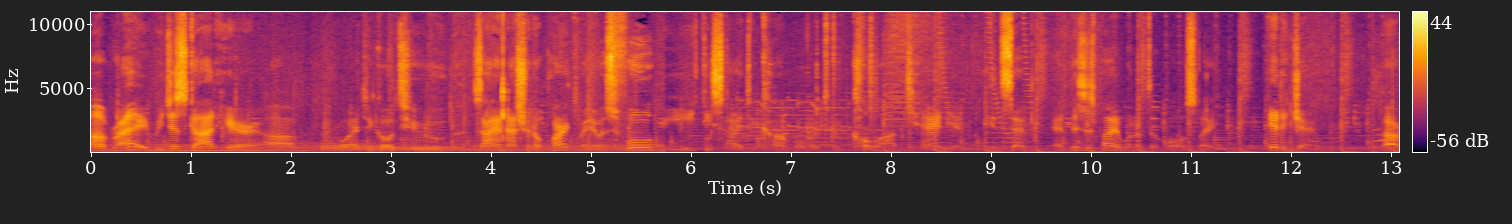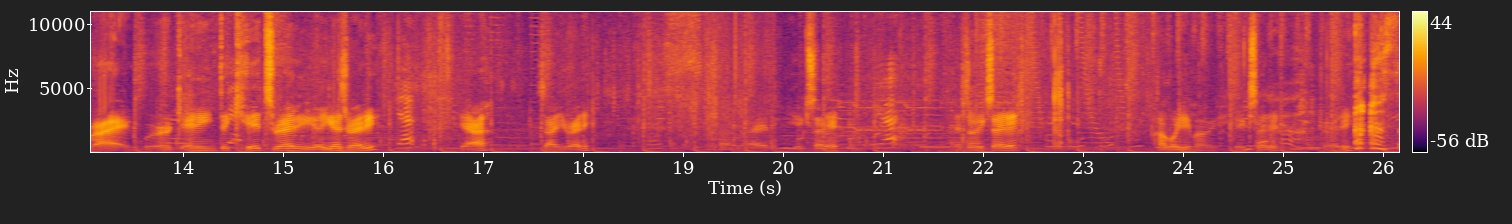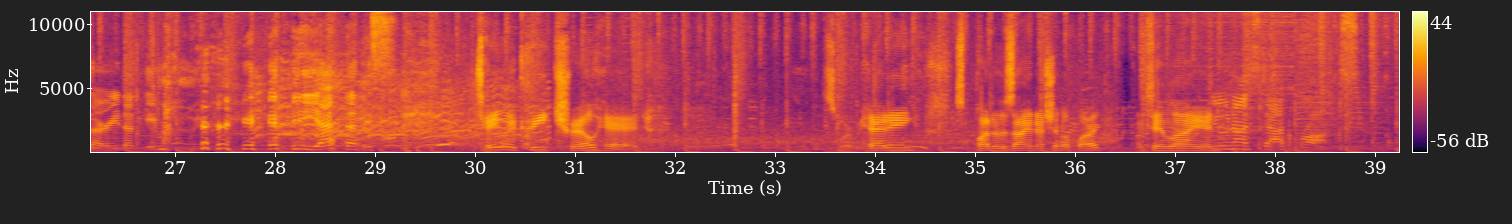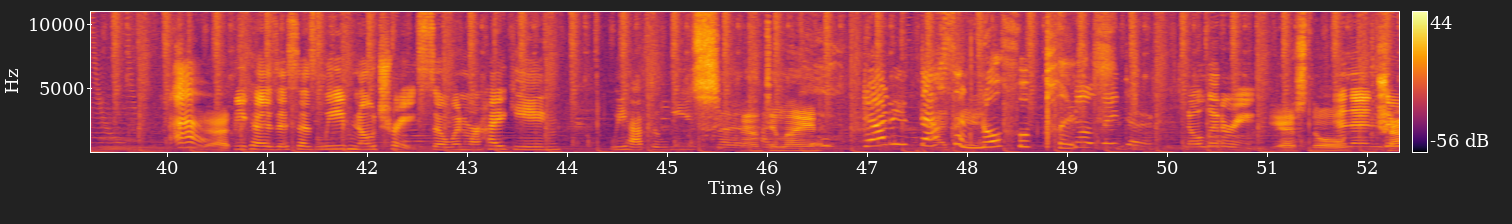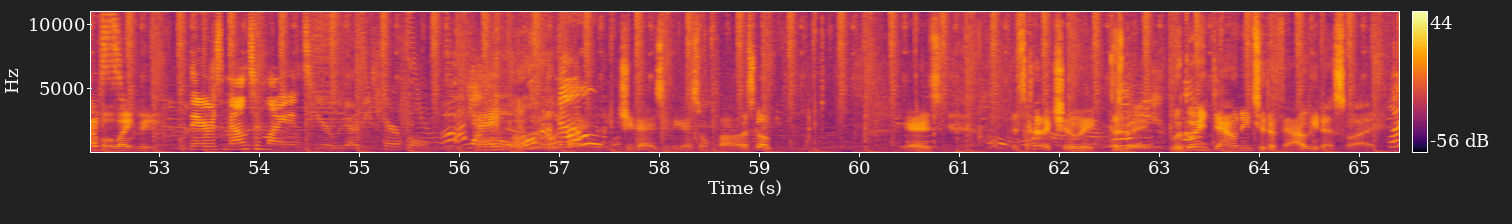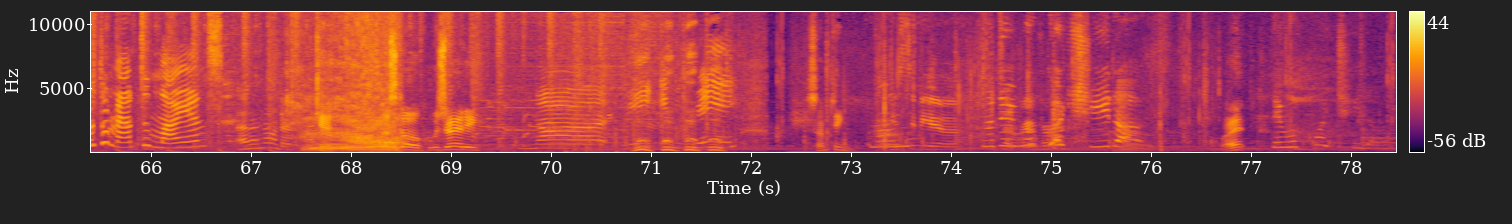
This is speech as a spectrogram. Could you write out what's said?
All right, we just got here. Um, we wanted to go to Zion National Park, but it was full. We decided to come over to Kolob Canyon instead, and this is probably one of the most like hidden gem. All right, we're getting the kids ready. Are you guys ready? Yep. Yeah. Zion, you ready? Yes. All right. Are You excited? Yep. Enzo, excited? How about you, mommy? You excited? Ready? Sorry, that came out weird. yes. Taylor Creek Trailhead. That's where we're heading. It's part of the Zion National Park. Mountain Lion. Do not stack rocks See ah, that? because it says leave no trace. So when we're hiking, we have to leave the Mountain hike- Lion. Daddy, that's I did. a no food place. No later. No littering. Yes, no. And then travel lightly. There's mountain lions here. We gotta be careful. Okay. Oh, I'll No. Get you guys if you guys don't follow. Let's go. Yeah, it's, it's kind of chilly because we're, we're going down into the valley. That's why. Where's the mountain lions? I don't know. There's Okay, let's go. Who's ready? Not. Boo, boo, boo, boo. Something. there used to be a, But they look river. like cheetahs. what? They look like cheetahs.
